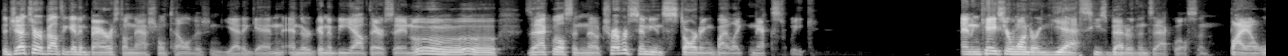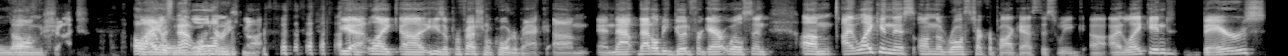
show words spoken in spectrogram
The Jets are about to get embarrassed on national television yet again, and they're going to be out there saying, "Oh, Zach Wilson." No, Trevor Siemian's starting by like next week. And in case you're wondering, yes, he's better than Zach Wilson by a oh. long oh. shot. Oh, I was not wondering. yeah, like uh, he's a professional quarterback, um, and that that'll be good for Garrett Wilson. Um, I likened this on the Ross Tucker podcast this week. Uh, I likened Bears.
